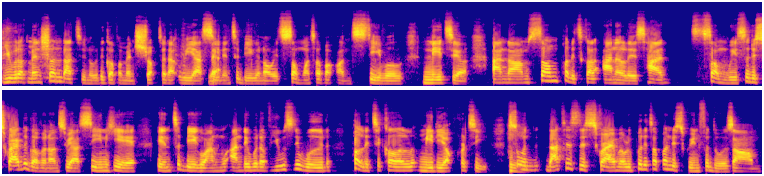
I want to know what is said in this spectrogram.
you would have mentioned that you know the government structure that we are seeing Yeah. in Tobago now is somewhat of an unstable nature, and um, some political analysts had some ways to describe the governance we are seeing here in Tobago, and, and they would have used the word political mediocrity. So that is described. We put it up on the screen for those um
